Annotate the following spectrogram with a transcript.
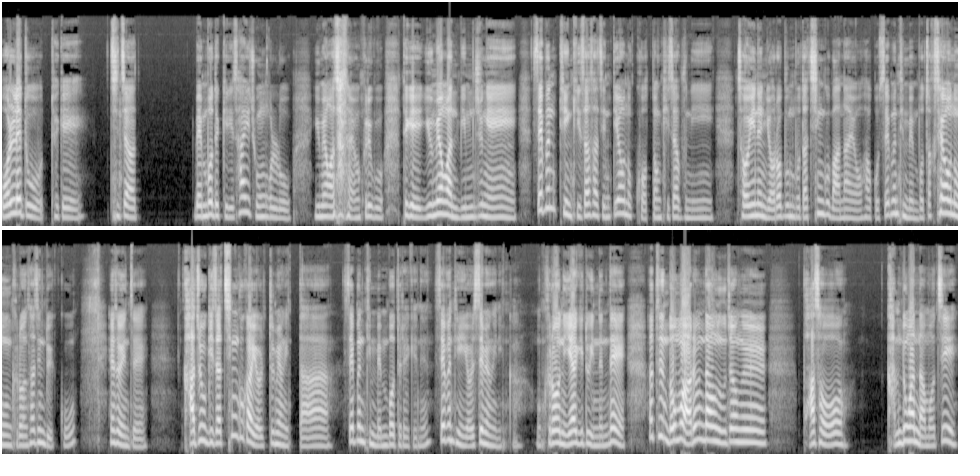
원래도 되게 진짜 멤버들끼리 사이 좋은 걸로 유명하잖아요. 그리고 되게 유명한 밈 중에 세븐틴 기사 사진 띄워놓고 어떤 기자분이 저희는 여러분보다 친구 많아요 하고 세븐틴 멤버 쫙 세워놓은 그런 사진도 있고 해서 이제 가족이자 친구가 12명 있다. 세븐틴 멤버들에게는 세븐틴이 13명이니까 뭐 그런 이야기도 있는데 하여튼 너무 아름다운 우정을 봐서 감동한 나머지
